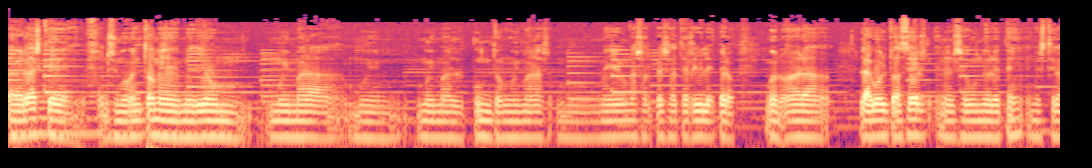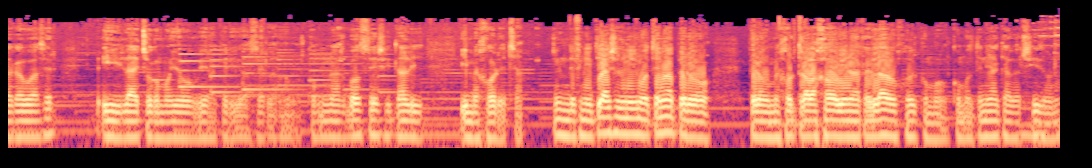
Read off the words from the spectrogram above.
La verdad es que en su momento me, dio un muy mala, muy, muy mal punto, muy mala, me dio una sorpresa terrible, pero bueno, ahora la he vuelto a hacer en el segundo LP, en este que acabo de hacer, y la he hecho como yo hubiera querido hacerla, con unas voces y tal, y, mejor hecha. En definitiva es el mismo tema, pero, pero mejor trabajado, bien arreglado, como, como tenía que haber sido, ¿no?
